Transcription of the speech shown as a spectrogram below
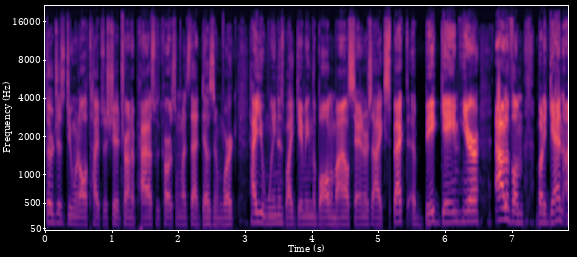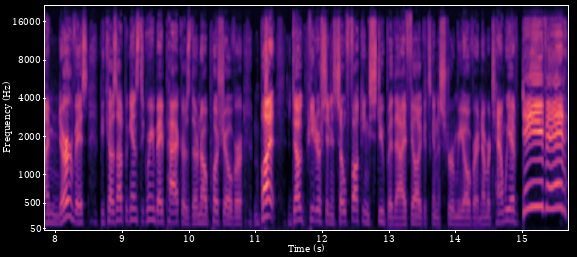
they're just doing all types of shit trying to pass with Carson Wentz. That doesn't work. How you win is by giving the ball to Miles Sanders. I expect a big game here out of him. But again, I'm nervous because up against the Green Bay Packers, they're no pushover. But Doug Pederson is so fucking stupid that I feel like it's going to screw me over. At number 10, we have David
